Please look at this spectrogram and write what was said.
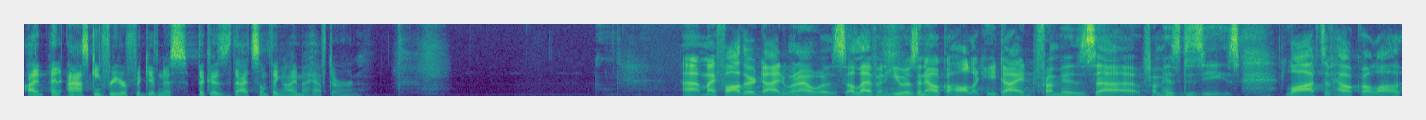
I'm and asking for your forgiveness because that's something I might have to earn. Uh, my father died when I was 11. He was an alcoholic. He died from his uh, from his disease. Lots of alcohol,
